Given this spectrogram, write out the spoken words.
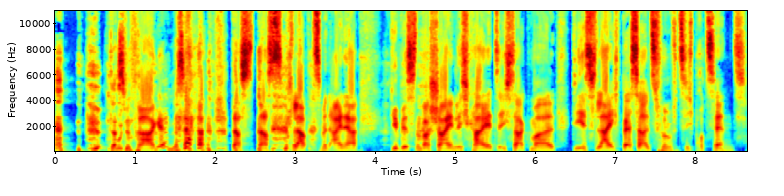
das Gute Frage. das, das klappt mit einer gewissen Wahrscheinlichkeit. Ich sag mal, die ist leicht besser als 50 Prozent.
